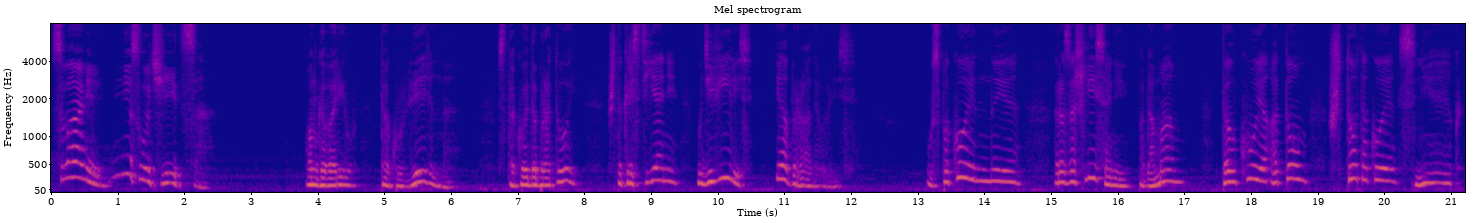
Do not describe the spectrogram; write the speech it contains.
с вами не случится. Он говорил так уверенно, с такой добротой, что крестьяне удивились и обрадовались. Успокоенные разошлись они по домам, толкуя о том, что такое снег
